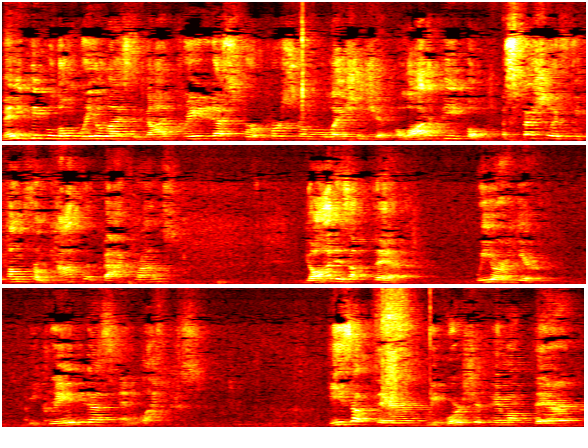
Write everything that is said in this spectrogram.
Many people don't realize that God created us for a personal relationship. A lot of people, especially if we come from Catholic backgrounds, God is up there. We are here. He created us and left us. He's up there. We worship Him up there.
